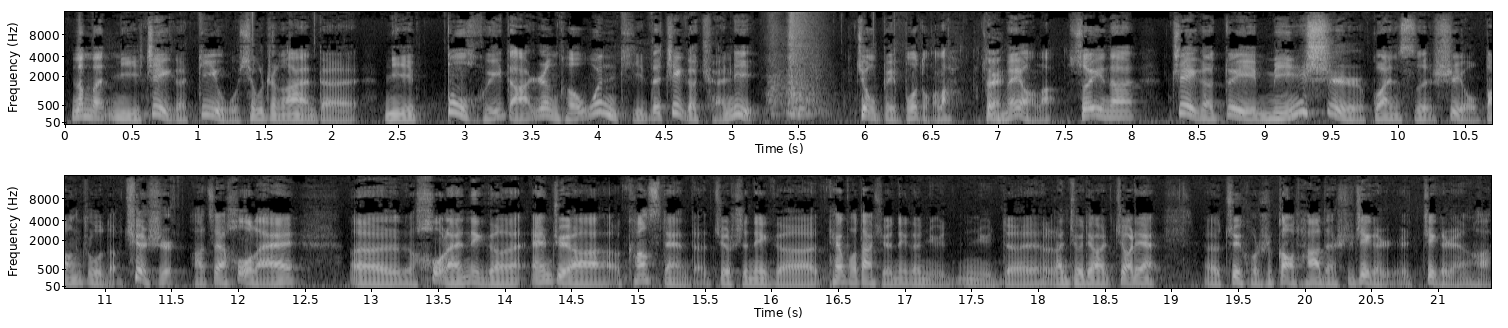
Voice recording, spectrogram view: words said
那么你这个第五修正案的你不回答任何问题的这个权利。就被剥夺了，就没有了。所以呢，这个对民事官司是有帮助的。确实啊，在后来，呃，后来那个 Andrea Constant 就是那个 Temple 大学那个女女的篮球教教练，呃，最后是告他的是这个人，这个人哈。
